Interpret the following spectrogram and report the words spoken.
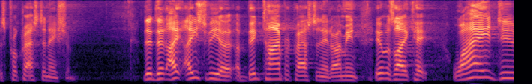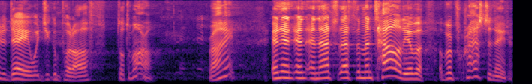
is procrastination. That, that I, I used to be a, a big time procrastinator. I mean, it was like, hey, why do today what you can put off till tomorrow? Right? And, and, and, and that's, that's the mentality of a, of a procrastinator.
